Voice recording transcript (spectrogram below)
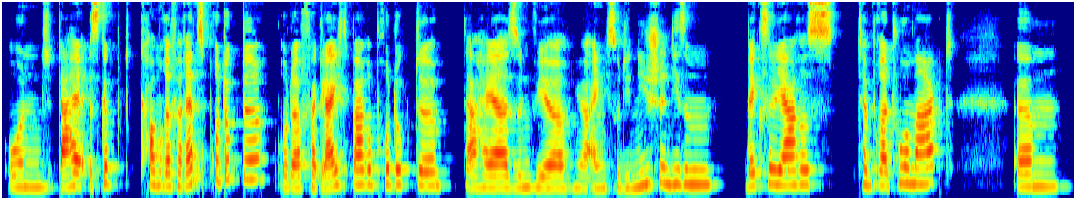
Und daher, es gibt kaum Referenzprodukte oder vergleichbare Produkte. Daher sind wir ja eigentlich so die Nische in diesem Wechseljahres-Temperaturmarkt. Ähm,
